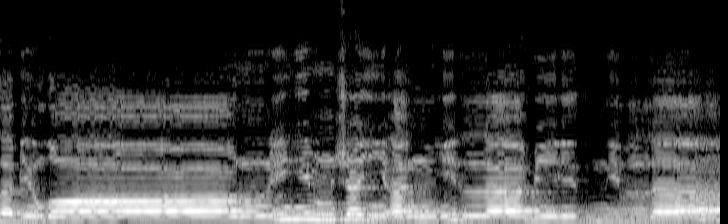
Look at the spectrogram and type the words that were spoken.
بضارهم شيئا إلا بإذن الله.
